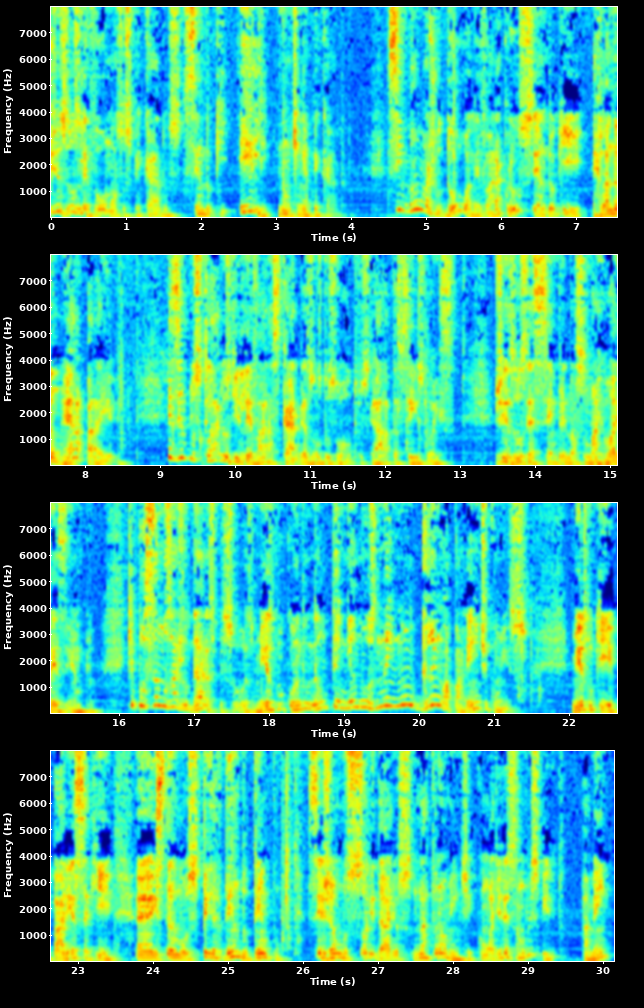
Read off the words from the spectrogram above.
Jesus levou nossos pecados, sendo que ele não tinha pecado. Simão ajudou a levar a cruz, sendo que ela não era para ele. Exemplos claros de levar as cargas uns dos outros, Gálatas 6:2. Jesus é sempre nosso maior exemplo. Que possamos ajudar as pessoas, mesmo quando não tenhamos nenhum ganho aparente com isso. Mesmo que pareça que eh, estamos perdendo tempo, sejamos solidários naturalmente com a direção do Espírito. Amém?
